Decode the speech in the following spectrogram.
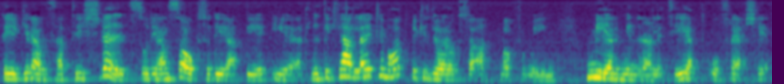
det är gränsat till Schweiz. Och det han sa också det är att det är ett lite kallare klimat vilket gör också att man får in mer mineralitet och fräschhet.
